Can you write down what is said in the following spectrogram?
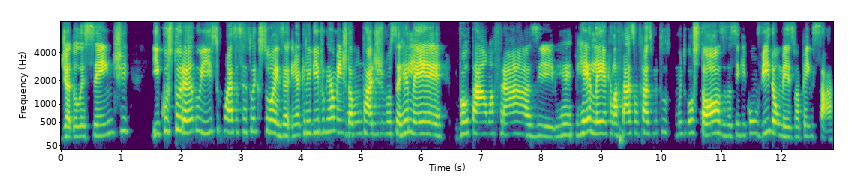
de adolescente, e costurando isso com essas reflexões. E aquele livro realmente dá vontade de você reler, voltar uma frase, reler aquela frase, são frases muito, muito gostosas, assim, que convidam mesmo a pensar.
